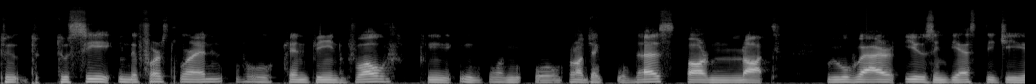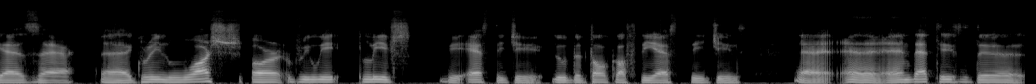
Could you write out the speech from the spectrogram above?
to, to, see in the first line who can be involved in, in one project with us or not we are using the SDG as a, a greenwash or really leaves the SDG, do the talk of the SDGs. Uh, and, and, that is the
